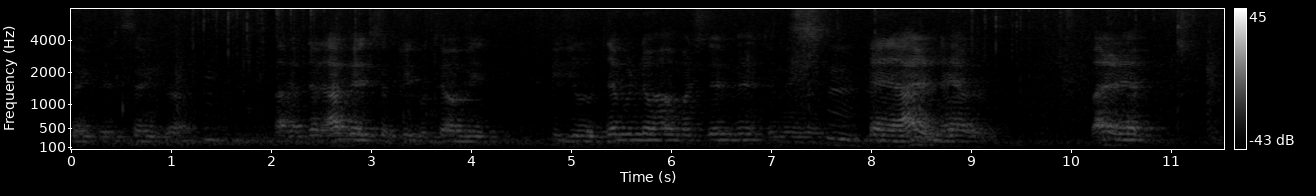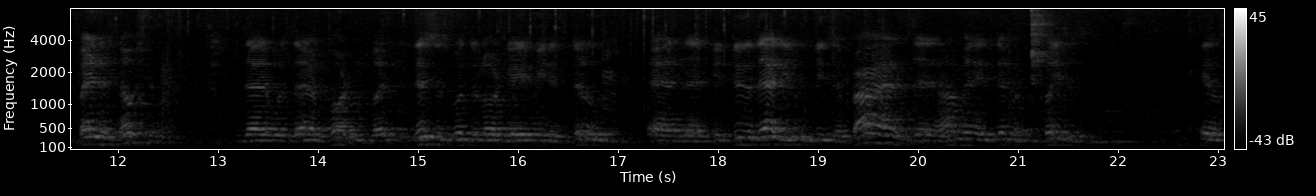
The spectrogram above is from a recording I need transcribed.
think that things I have done. I've had some people tell me, you'll never know how much that meant to me. Hmm. And I didn't have, a- I didn't have faintest notion that it was that important, but this is what the Lord gave me to do. And if you do that, you'll be surprised at how many different places it'll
